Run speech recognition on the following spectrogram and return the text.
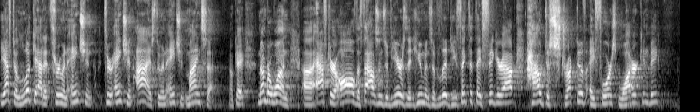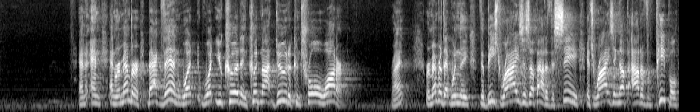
you have to look at it through an ancient, through ancient eyes, through an ancient mindset. Okay? Number one, uh, after all the thousands of years that humans have lived, do you think that they figure out how destructive a force water can be? And, and, and remember back then what, what you could and could not do to control water, right? Remember that when the, the beast rises up out of the sea, it's rising up out of a people.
